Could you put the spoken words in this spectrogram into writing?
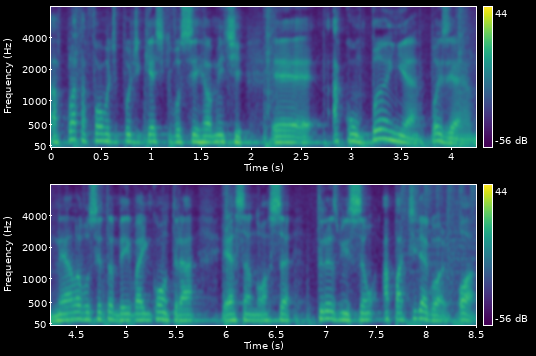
a plataforma de podcast que você realmente é, acompanha, pois é, nela você também vai encontrar essa nossa transmissão a partir de agora. Ó,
